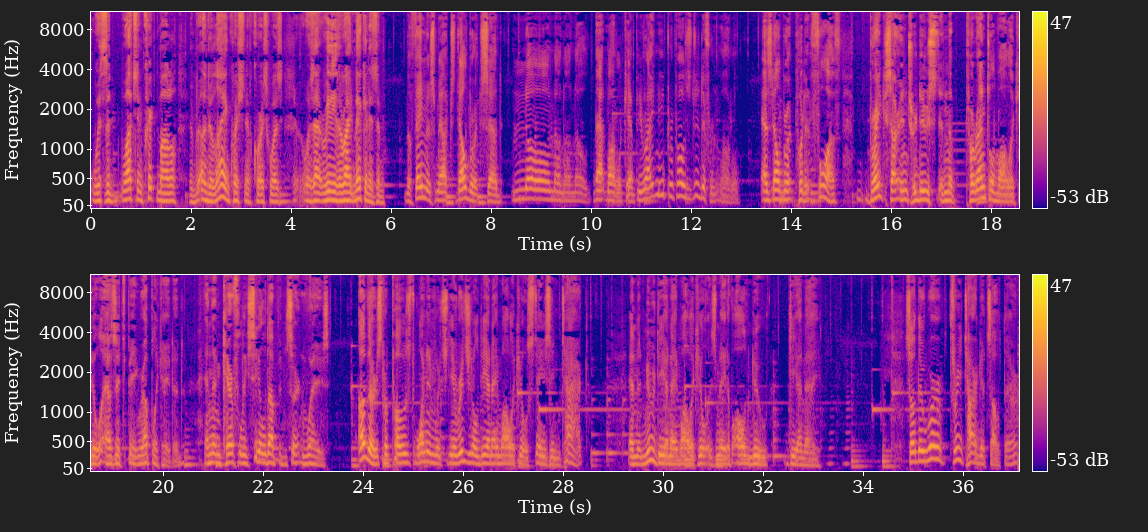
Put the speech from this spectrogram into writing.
With the Watson Crick model, the underlying question, of course, was was that really the right mechanism? The famous Max Delbruck said, no, no, no, no, that model can't be right, and he proposed a different model. As Delbruck put it forth, breaks are introduced in the parental molecule as it's being replicated and then carefully sealed up in certain ways. Others proposed one in which the original DNA molecule stays intact and the new DNA molecule is made of all new DNA. So there were three targets out there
